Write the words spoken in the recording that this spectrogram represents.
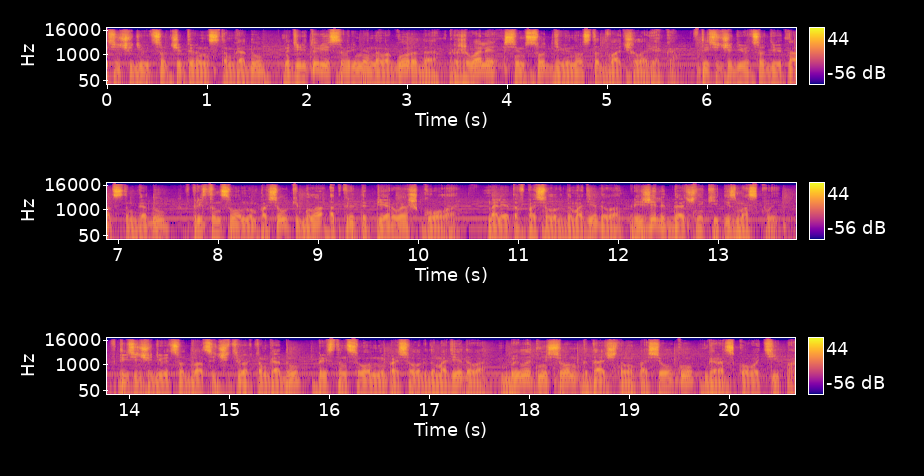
1914 году на территории современного города проживали 792 человека. В 1919 году в пристанционном поселке была открыта первая школа. На лето в поселок Домодедово приезжали дачники из Москвы. В 1924 году пристанционный поселок Домодедово был отнесен к дачному поселку городского типа.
